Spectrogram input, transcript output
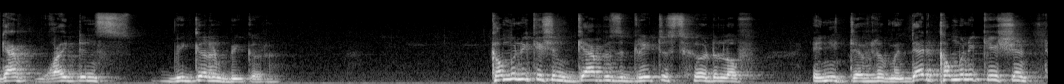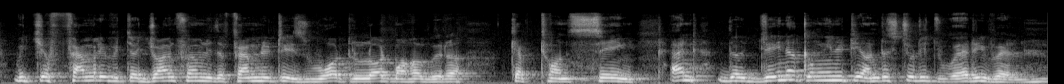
gap widens bigger and bigger. Communication gap is the greatest hurdle of any development. That communication with your family with your joint family the family tree is what lord mahavira kept on saying. And the Jaina community understood it very well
